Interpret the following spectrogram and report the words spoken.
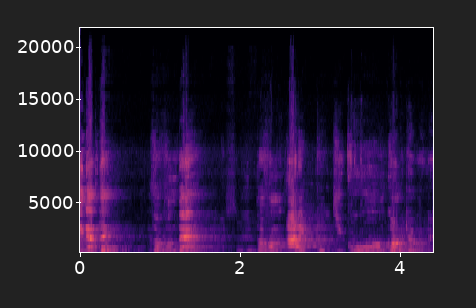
মদিনাতে যখন দেয় তখন আরেকটু চিকুন কণ্ঠে বলে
